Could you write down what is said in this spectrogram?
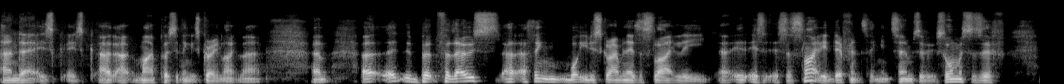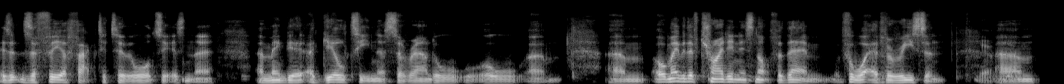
and uh, it's it's I, I, my personal think it's great like that. Um, uh, but for those, I think what you're describing is a slightly uh, is it's a slightly different thing in terms of it's almost as if is it, there's a fear factor towards it, isn't there? And maybe a, a guiltiness around all, all um, um, or maybe they've tried it and it's not for them for whatever reason. Yeah. Um,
